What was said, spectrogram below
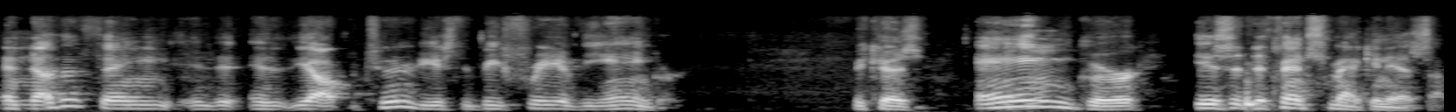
Another thing, the opportunity is to be free of the anger, because anger is a defense mechanism.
